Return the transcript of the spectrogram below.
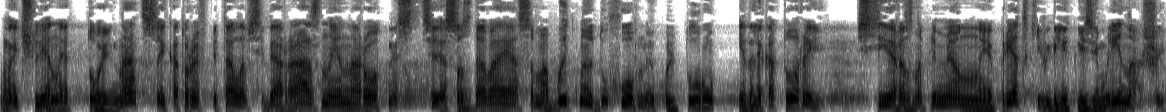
мы члены той нации, которая впитала в себя разные народности, создавая самобытную духовную культуру, и для которой все разноплеменные предки Великой Земли нашей,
